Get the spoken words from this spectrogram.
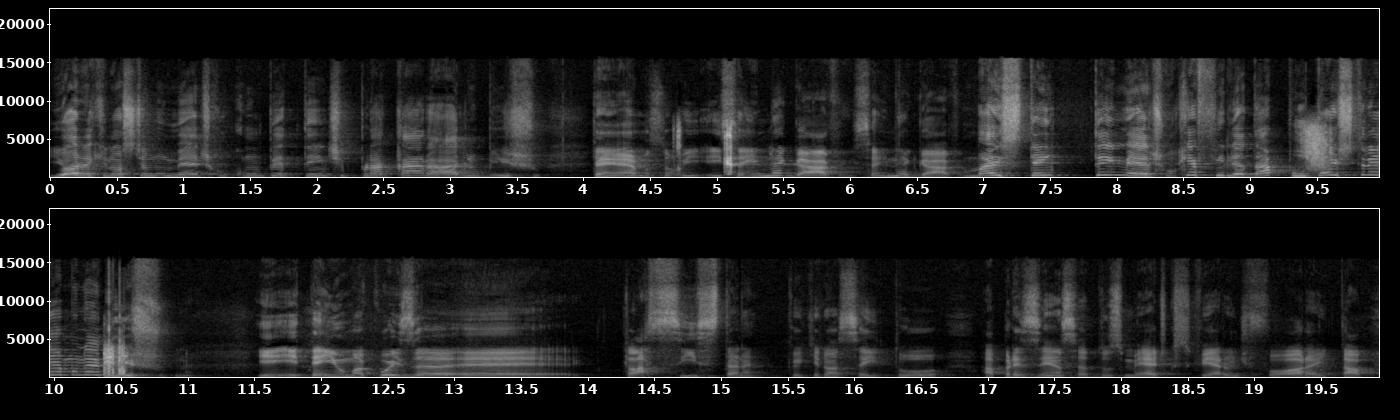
E olha que nós temos um médico competente pra caralho, bicho. Temos, não, isso é inegável, isso é inegável. Mas tem, tem médico que é filha da puta ao extremo, né, bicho? E, e tem uma coisa é, classista, né? Que, que não aceitou a presença dos médicos que vieram de fora e tal.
